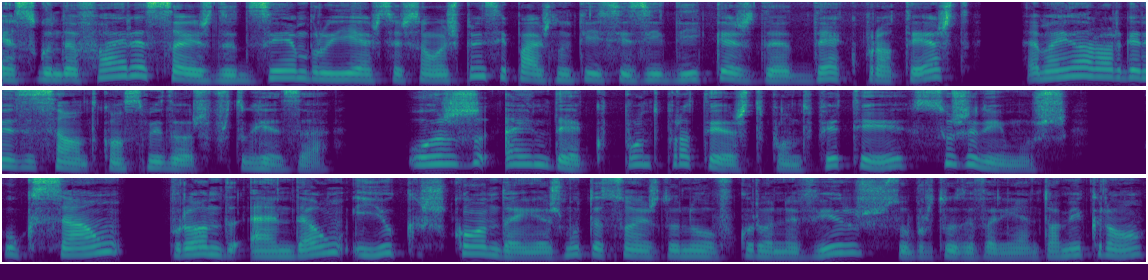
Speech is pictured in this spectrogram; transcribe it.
É segunda-feira, 6 de dezembro, e estas são as principais notícias e dicas da DEC Proteste, a maior organização de consumidores portuguesa. Hoje, em DEC.proteste.pt, sugerimos o que são, por onde andam e o que escondem as mutações do novo coronavírus, sobretudo a variante Omicron,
